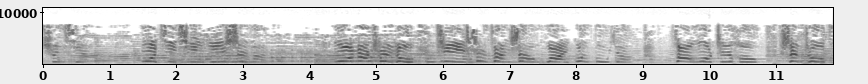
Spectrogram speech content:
春夏，我记起一世来，我那春容，体时在上，外观不雅，葬我之后，身着足。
